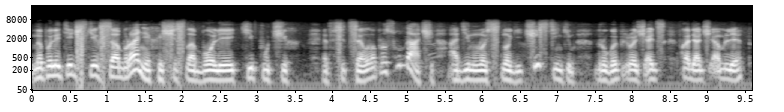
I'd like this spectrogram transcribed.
На политических собраниях из числа более кипучих это всецело вопрос удачи. Один уносит ноги чистеньким, другой превращается в ходячий омлет.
